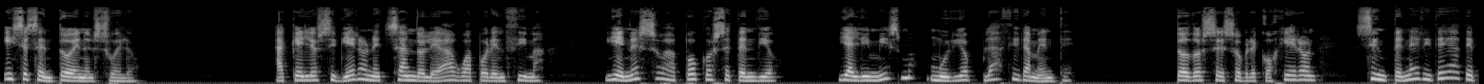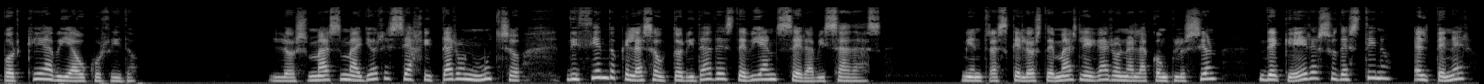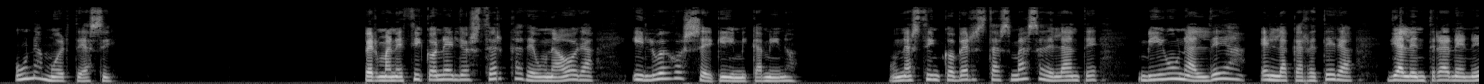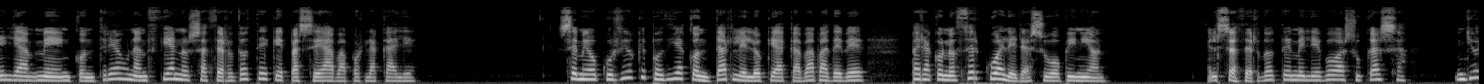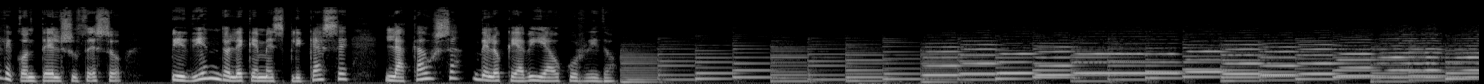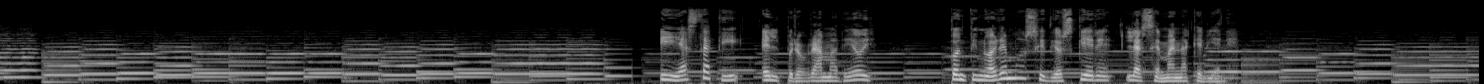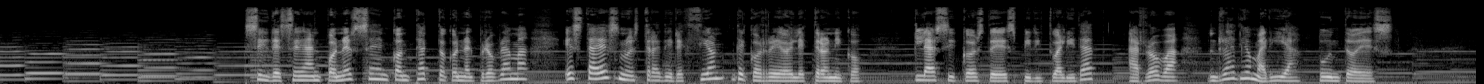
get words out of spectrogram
y se sentó en el suelo. Aquellos siguieron echándole agua por encima, y en eso a poco se tendió, y allí mismo murió plácidamente. Todos se sobrecogieron sin tener idea de por qué había ocurrido. Los más mayores se agitaron mucho, diciendo que las autoridades debían ser avisadas, mientras que los demás llegaron a la conclusión de que era su destino el tener una muerte así. Permanecí con ellos cerca de una hora y luego seguí mi camino. Unas cinco verstas más adelante vi una aldea en la carretera y al entrar en ella me encontré a un anciano sacerdote que paseaba por la calle. Se me ocurrió que podía contarle lo que acababa de ver para conocer cuál era su opinión. El sacerdote me llevó a su casa, yo le conté el suceso, pidiéndole que me explicase la causa de lo que había ocurrido. Hasta aquí el programa de hoy. Continuaremos, si Dios quiere, la semana que viene. Si desean ponerse en contacto con el programa, esta es nuestra dirección de correo electrónico clásicos de espiritualidad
